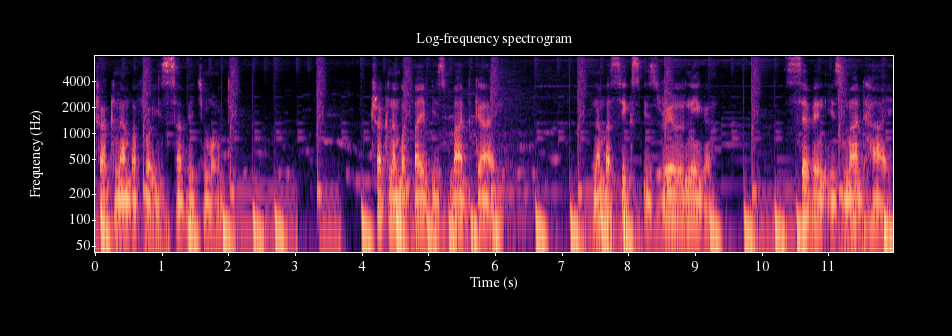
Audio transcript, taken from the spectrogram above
Track number four is Savage Mode. Track number five is Bad Guy. Number six is Real Nigga. Seven is Mad High.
